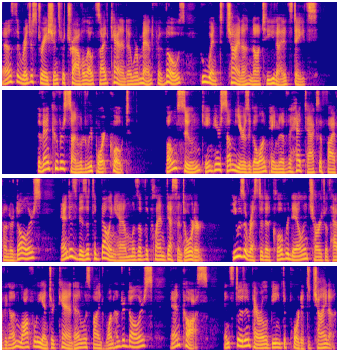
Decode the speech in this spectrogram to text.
as the registrations for travel outside Canada were meant for those who went to China, not to the United States. The Vancouver Sun would report, quote, Fong Sun came here some years ago on payment of the head tax of $500, and his visit to Bellingham was of the clandestine order. He was arrested at Cloverdale and charged with having unlawfully entered Canada and was fined $100 and costs, and stood in peril of being deported to China.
